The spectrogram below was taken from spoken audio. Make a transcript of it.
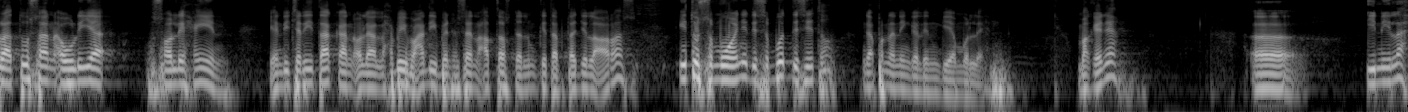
ratusan aulia solehin yang diceritakan oleh Habib Ali bin Husain Al Atas dalam kitab Tajil Aras itu semuanya disebut di situ nggak pernah ninggalin Qiyamul Lail. Makanya uh, inilah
